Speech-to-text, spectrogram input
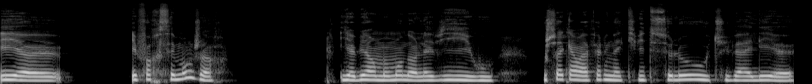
Et, euh, et forcément, genre, il y a bien un moment dans la vie où, où chacun va faire une activité solo, où tu vas aller, euh,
